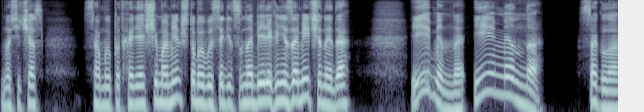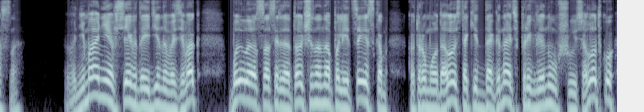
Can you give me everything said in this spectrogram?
Но сейчас самый подходящий момент, чтобы высадиться на берег незамеченный, да? Именно, именно. Согласна. Внимание всех до единого зевак было сосредоточено на полицейском, которому удалось таки догнать приглянувшуюся лодку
